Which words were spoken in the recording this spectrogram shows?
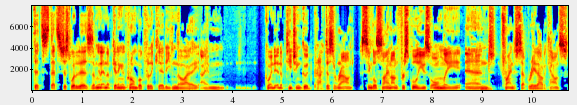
that's that's just what it is. I'm going to end up getting a Chromebook for the kid, even though I I'm going to end up teaching good practice around single sign on for school use only and mm-hmm. trying to separate out accounts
